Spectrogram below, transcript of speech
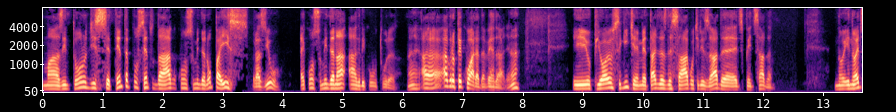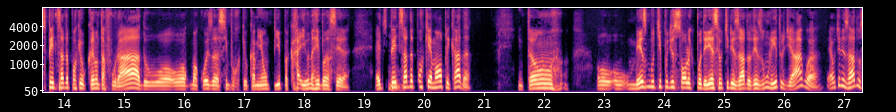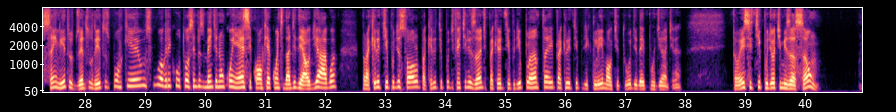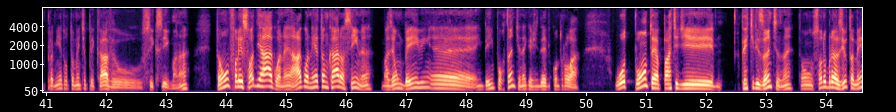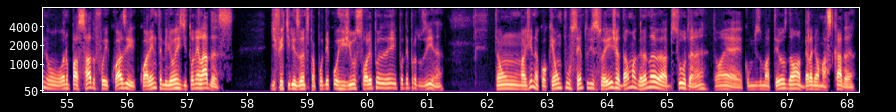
mas em torno de 70% da água consumida no país, Brasil, é consumida na agricultura, né? A agropecuária, na verdade, né? E o pior é o seguinte, né? metade dessa água utilizada é desperdiçada. Não, e não é desperdiçada porque o cano está furado ou, ou, alguma coisa assim, porque o caminhão pipa caiu na ribanceira. É desperdiçada hum. porque é mal aplicada. Então, o, o, mesmo tipo de solo que poderia ser utilizado, às vezes, um litro de água, é utilizado 100 litros, 200 litros, porque o, agricultor simplesmente não conhece qual é a quantidade ideal de água para aquele tipo de solo, para aquele tipo de fertilizante, para aquele tipo de planta e para aquele tipo de clima, altitude e daí por diante, né? Então esse tipo de otimização para mim é totalmente aplicável o Six Sigma, né? Então eu falei só de água, né? A água nem é tão caro assim, né? Mas é um bem é, bem importante, né? Que a gente deve controlar. O outro ponto é a parte de fertilizantes, né? Então só no Brasil também no ano passado foi quase 40 milhões de toneladas de fertilizantes para poder corrigir o solo e poder, poder produzir, né? Então, imagina, qualquer 1% disso aí já dá uma grana absurda, né? Então, é, como diz o Matheus, dá uma bela de uma mascada. Né?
